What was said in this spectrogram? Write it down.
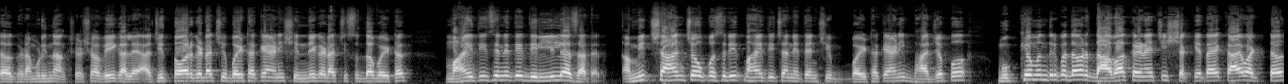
तर घडामोडींना अक्षरशः वेग आलाय. अजित पवार गटाची बैठक आहे आणि शिंदे गटाची सुद्धा बैठक. माहितीचे नेते दिल्लीला जात आहेत. अमित शहांच्या उपस्थितीत माहितीच्या नेत्यांची बैठक आहे आणि भाजप मुख्यमंत्रीपदावर दावा करण्याची शक्यता आहे. काय वाटतं?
